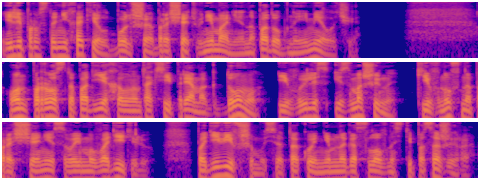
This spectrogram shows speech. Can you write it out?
Или просто не хотел больше обращать внимание на подобные мелочи. Он просто подъехал на такси прямо к дому и вылез из машины, кивнув на прощание своему водителю, подивившемуся такой немногословности пассажира.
